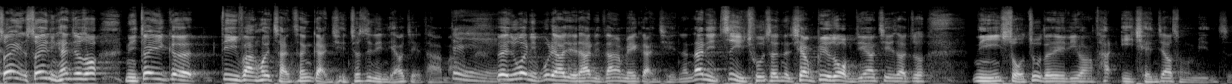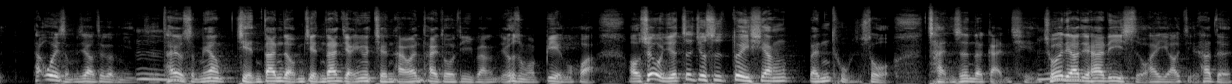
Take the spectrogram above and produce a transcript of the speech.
所以，所以你看，就是说，你对一个地方会产生感情，就是你了解他嘛。对。对，如果你不了解他，你当然没感情了。那你自己出生的，像比如说，我们今天要介绍，就是你所住的那些地方，它以前叫什么名字？它为什么叫这个名字？它有什么样简单的？我们简单讲，因为全台湾太多地方有什么变化哦，所以我觉得这就是对乡本土所产生的感情。除了了解它的历史，我还了解它的。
